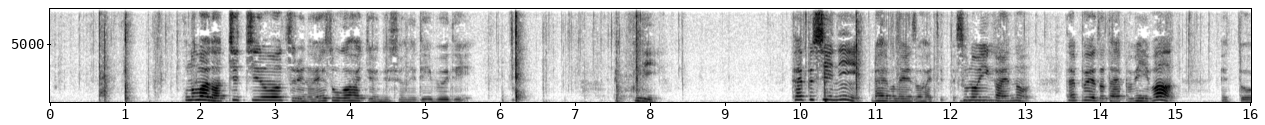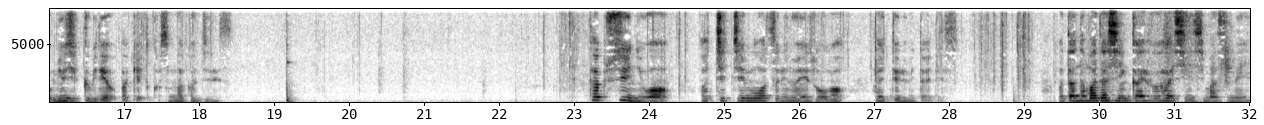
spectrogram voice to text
この前のあっちっちの祭りの映像が入ってるんですよね DVD びっくりタイプ C にライブの映像入っててその以外のタイプ A とタイプ B はえっとミュージックビデオだけとかそんな感じです。タイプ C にはあっちっちも祭りの映像が入ってるみたいです。また生写真開封配信しますね。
